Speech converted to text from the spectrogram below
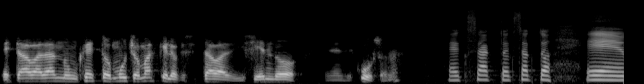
estaba dando un gesto mucho más que lo que se estaba diciendo en el discurso, ¿no? Exacto, exacto. Eh,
